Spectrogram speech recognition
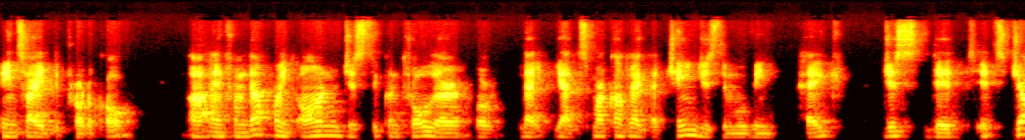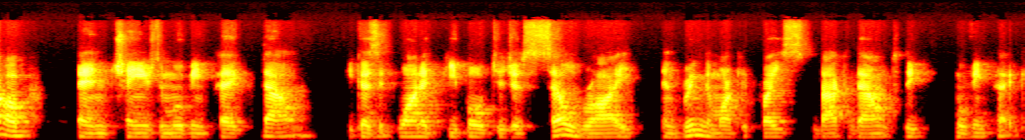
inside the protocol. Uh, and from that point on, just the controller or like, yeah, the smart contract that changes the moving peg just did its job and changed the moving peg down because it wanted people to just sell RAI and bring the market price back down to the moving peg.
